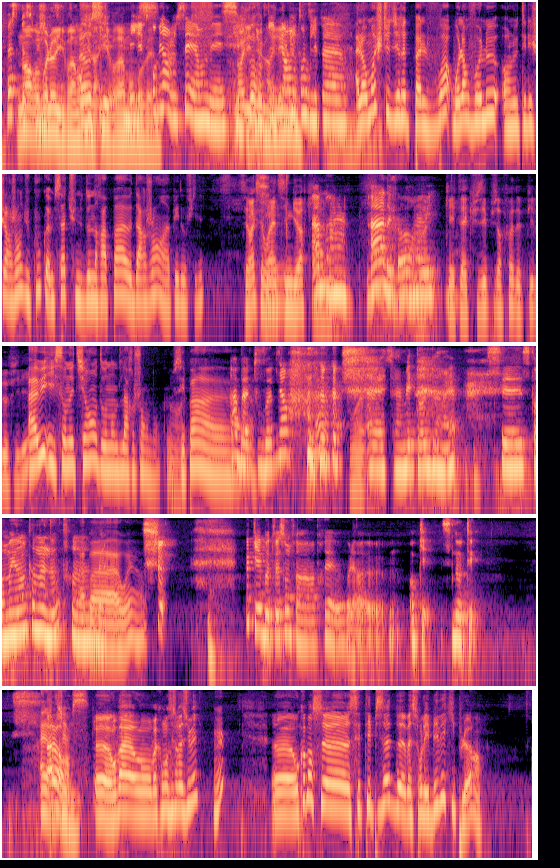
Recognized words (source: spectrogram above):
Past. non, revois-le, il est vraiment, Ah non, il est c'est- vraiment Mais il est mauvais. trop bien, je sais, hein, mais C'est Non, il est nul, hein, il est nul. longtemps que je l'ai pas. Alors moi, je te dirais de pas le voir, ou alors vois-le en le téléchargeant, du coup, comme ça, tu ne donneras pas euh, d'argent à un pédophile. C'est vrai que c'est Brian Singer qui, Ah bon Ah, d'accord. Ah oui. qui a été accusé plusieurs fois de pédophilie. Ah oui, il s'en est tiré en donnant de l'argent, donc euh, Ouais. c'est pas. euh, Ah bah voilà. tout va bien. Ouais. Ouais, c'est la méthode. Ouais. C'est c'est un moyen comme un autre. euh, Ah voilà. bah ouais. hein. Ok, bah de toute façon, enfin après, euh, voilà. euh, ok, c'est noté. Alors, Alors, James. euh, on va on va commencer le résumé. Hmm? Euh, on commence euh, cet épisode euh, bah, sur les bébés qui pleurent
